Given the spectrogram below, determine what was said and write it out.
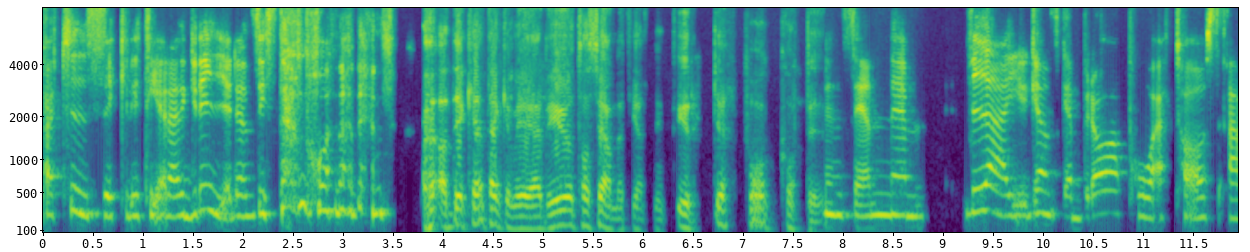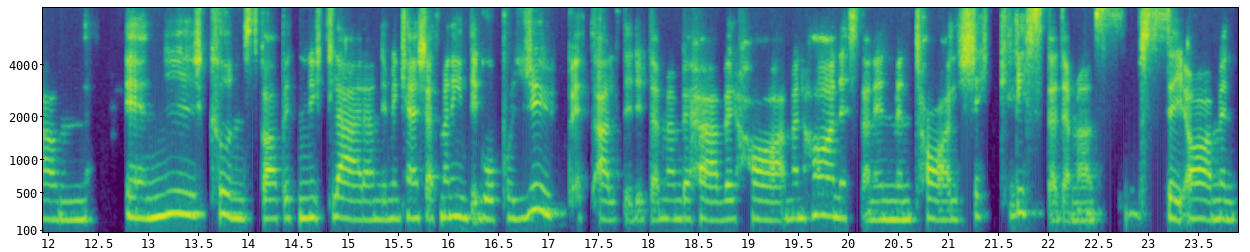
partisekreterargrejer den sista månaden. Ja, det kan jag tänka mig. Det är ju att ta sig an ett helt nytt yrke på kort tid. Men sen, eh, vi är ju ganska bra på att ta oss an eh, ny kunskap, ett nytt lärande, men kanske att man inte går på djupet alltid, utan man behöver ha, man har nästan en mental checklista där man säger, ja men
